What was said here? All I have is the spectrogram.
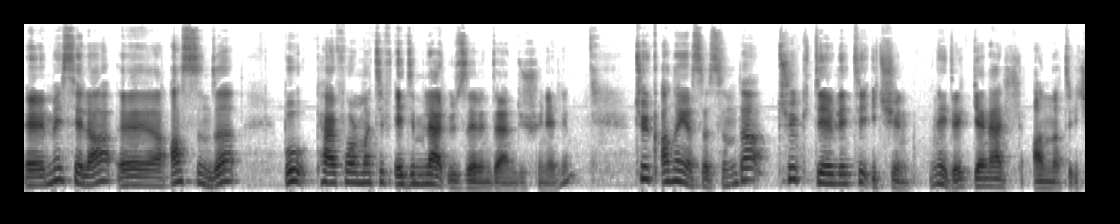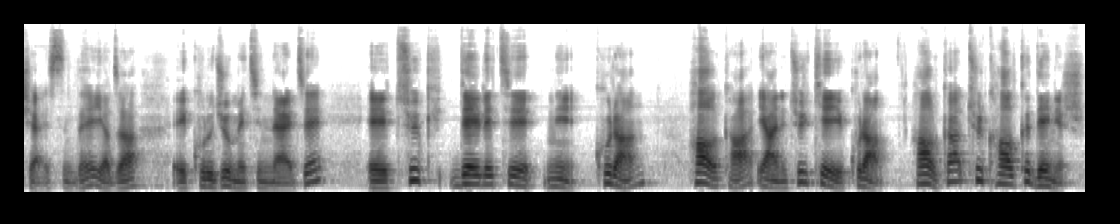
mesela aslında bu performatif edimler üzerinden düşünelim. Türk Anayasası'nda Türk Devleti için nedir? Genel anlatı içerisinde ya da e, kurucu metinlerde e, Türk Devleti'ni kuran halka yani Türkiye'yi kuran halka Türk halkı denir.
